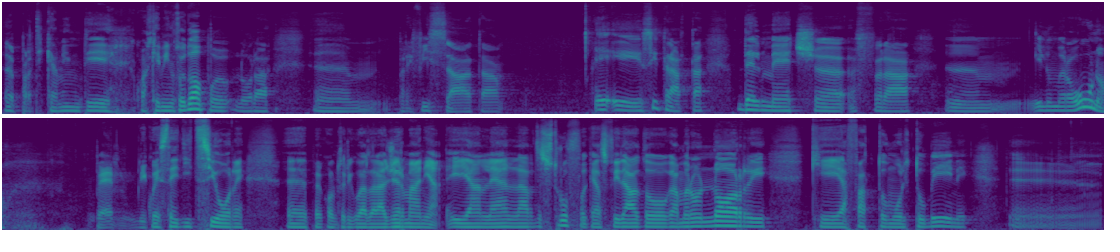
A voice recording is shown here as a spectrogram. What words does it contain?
eh, praticamente qualche minuto dopo l'ora ehm, prefissata e, e, si tratta del match fra ehm, il numero 1 per, di questa edizione eh, per quanto riguarda la Germania Jan Leonard Struff che ha sfidato Cameron Norrie che ha fatto molto bene eh,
